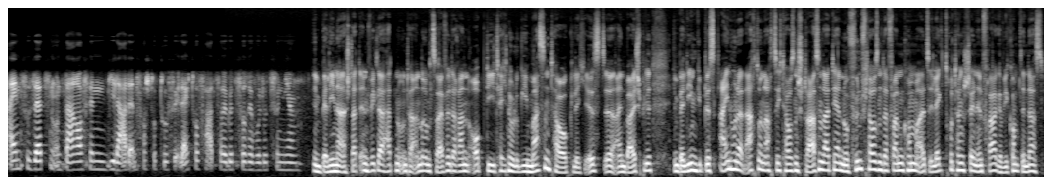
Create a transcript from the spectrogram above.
einzusetzen und daraufhin die Ladeinfrastruktur für Elektrofahrzeuge zu revolutionieren. Im Berliner Stadtentwickler hatten unter anderem Zweifel daran, ob die Technologie massentauglich ist. Äh, ein Beispiel, in Berlin gibt es 188.000 Straßenlaternen, nur 5.000 davon kommen als Elektrotankstellen in Frage. Wie kommt denn das?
